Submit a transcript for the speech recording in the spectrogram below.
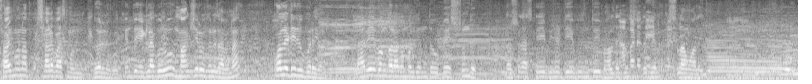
ছয় মন অথবা সাড়ে পাঁচ মন ধরে নেব। কিন্তু এগুলা গরু মাংসের ওজনে যাবে না কোয়ালিটির উপরে যাবে। লাভে এবং গলা কম্বল কিন্তু বেশ সুন্দর। দর্শক আজকে এই ভিডিওটি পর্যন্তই। ভালো থাকবেন। আসসালামু আলাইকুম।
